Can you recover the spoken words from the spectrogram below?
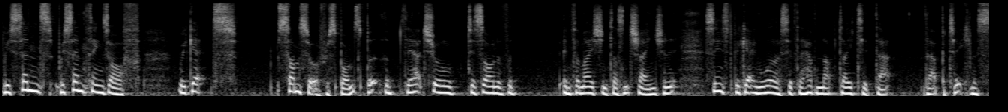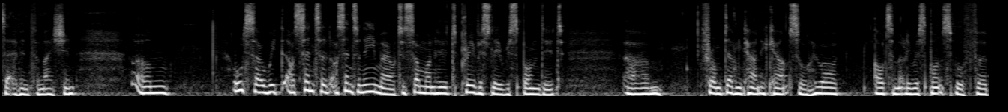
we send we send things off, we get some sort of response, but the, the actual design of the information doesn't change, and it seems to be getting worse if they haven't updated that that particular set of information. Um, also, we I sent a, I sent an email to someone who'd previously responded um, from Devon County Council, who are ultimately responsible for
